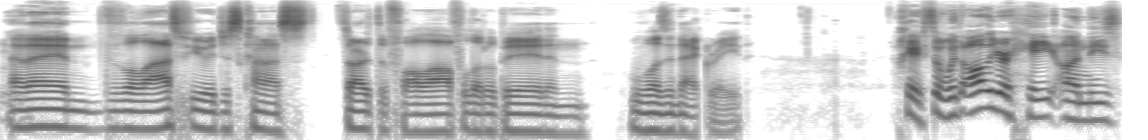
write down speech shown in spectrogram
and then the last few it just kind of started to fall off a little bit and wasn't that great. Okay, so with all your hate on these,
